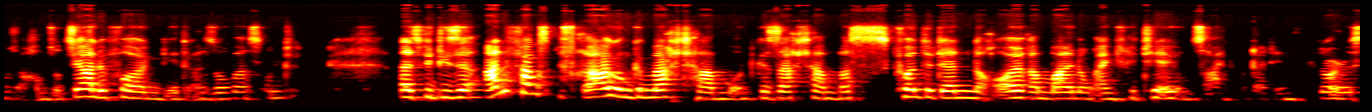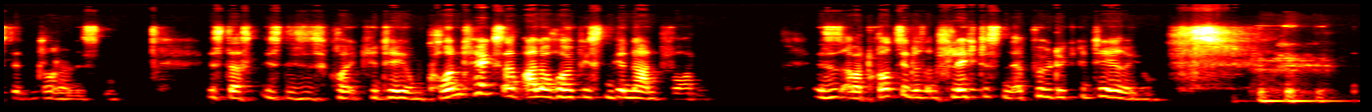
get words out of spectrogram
wo es auch um soziale Folgen geht, all sowas. Und als wir diese Anfangsbefragung gemacht haben und gesagt haben, was könnte denn nach eurer Meinung ein Kriterium sein unter den Journalistinnen und Journalisten, ist, das, ist dieses Kriterium Kontext am allerhäufigsten genannt worden. Es ist aber trotzdem das am schlechtesten erfüllte Kriterium.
